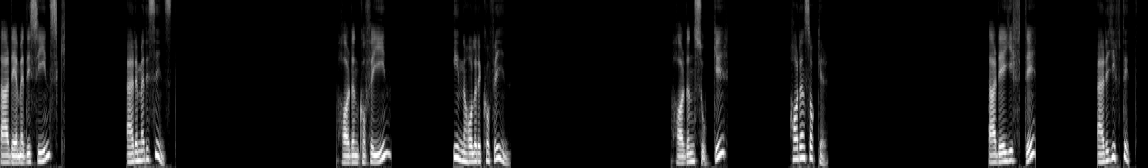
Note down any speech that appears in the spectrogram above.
Er det medisinsk? Är det medicinskt? Har den koffein? Innehåller det koffein? Har den sukker? Har den socker? Er det giftig? Är det giftigt?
